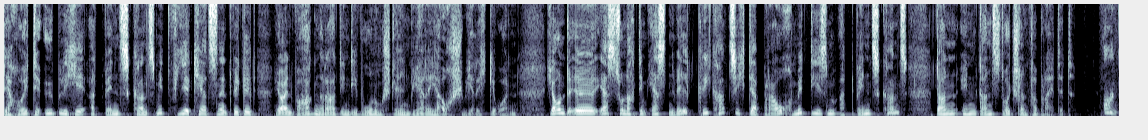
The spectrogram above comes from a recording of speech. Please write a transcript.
der heute übliche Adventskranz mit vier Kerzen entwickelt. Ja, ein Wagenrad in die Wohnung stellen wäre ja auch schwierig geworden. Ja, und äh, erst so nach dem Ersten Weltkrieg hat sich der Brauch mit diesem Adventskranz dann in ganz Deutschland verbreitet. Und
